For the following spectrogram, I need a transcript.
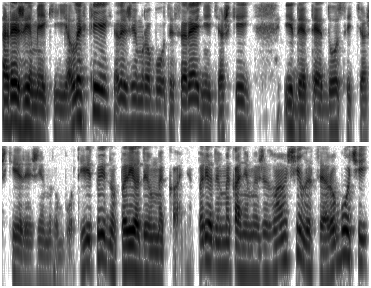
режим, який є легкий режим роботи, середній, тяжкий і ДТ досить тяжкий режим роботи. І відповідно періоди вмикання. Періоди вмикання ми вже з вами вчили, це робочий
